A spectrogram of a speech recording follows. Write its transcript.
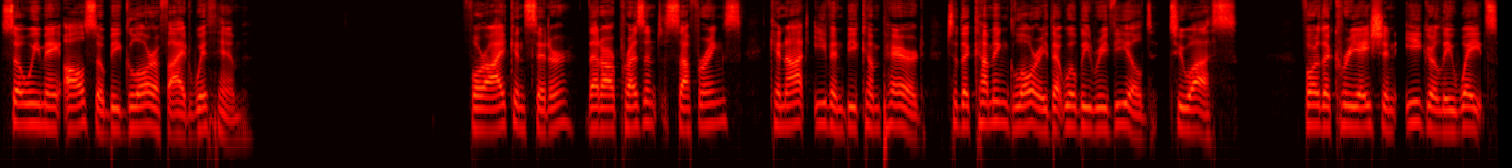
so we may also be glorified with him. For I consider that our present sufferings cannot even be compared to the coming glory that will be revealed to us. For the creation eagerly waits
